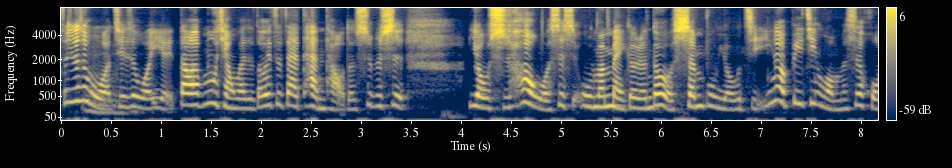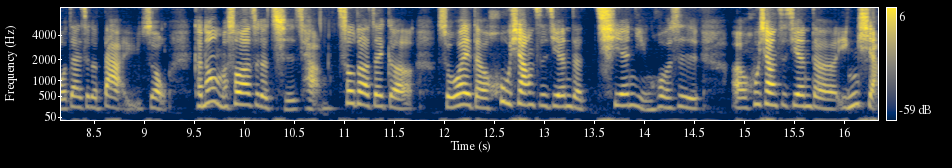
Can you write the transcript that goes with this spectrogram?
这就是我其实我也到目前为止都一直在探讨的，是不是有时候我是我们每个人都有身不由己，因为毕竟我们是活在这个大宇宙，可能我们受到这个磁场，受到这个所谓的互相之间的牵引，或者是呃互相之间的影响、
